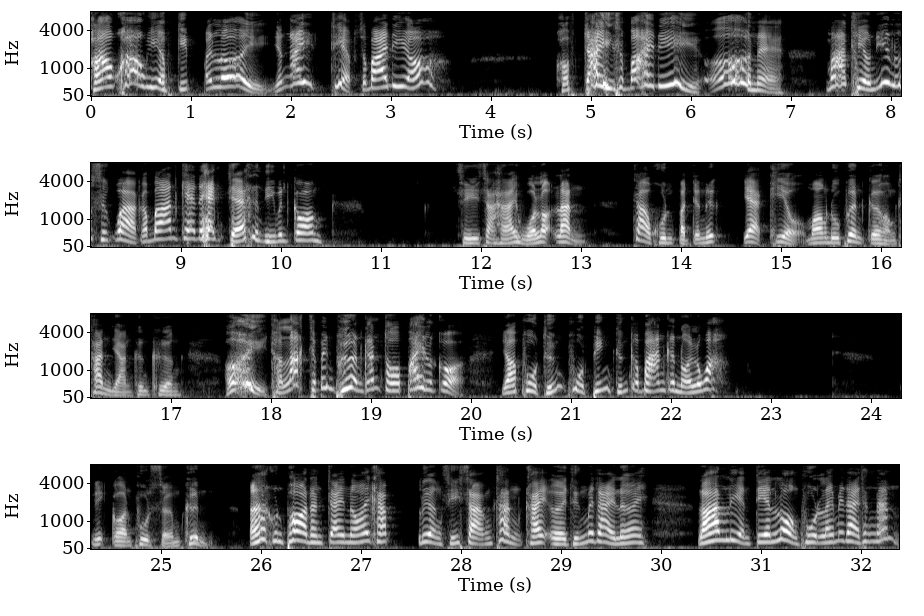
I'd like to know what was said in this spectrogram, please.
ข่าวข้าวเงียบกิบไปเลย ยังไง เทียบสบายดีเหรอ ขอบใจสบายดี เออแน่มาเที่ยวนี้รู้สึกว่ากับบานแกแดงแจ๋ขึ้นอีกเป็นกอง สีสหายหัวเลาะลั่น เจ้าคุณปัจจนึกแยกเขี้ยวมองดูเพื่อนเกินของท่านอย่างเคืองๆ เฮ้ยถ้ารักจะเป็นเพื่อนกันต่อไปแล้วก็ อย่าพูดถึงพูดพิงถึงกระบาลกันหน่อยแล้ววะ นิกรพูดเสริมขึ้นอะคุณพ่อทันใจน้อยครับ เรื่องศีรษะของท่านใครเอ่ยถึงไม่ได้เลย ร้านเลี่ยนเตียนโล่งพูดอะไรไม่ได้ทั้งนั้น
